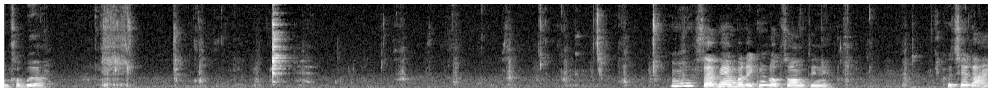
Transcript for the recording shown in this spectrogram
งขาเบื่อแสบแห้งบ่ได้กินหลบซองทีนี่คือเสียดาย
